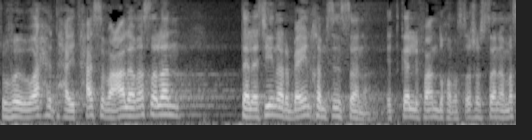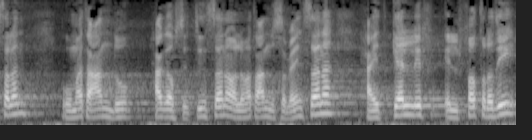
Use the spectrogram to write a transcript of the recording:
شوف واحد هيتحاسب على مثلا 30 40 50 سنة اتكلف عنده 15 سنة مثلا ومات عنده حاجة و60 سنة ولا مات عنده 70 سنة هيتكلف الفترة دي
